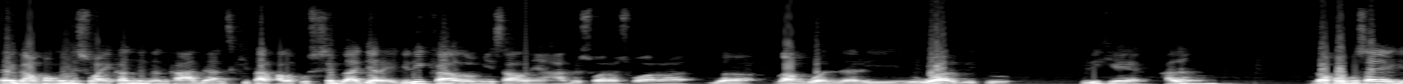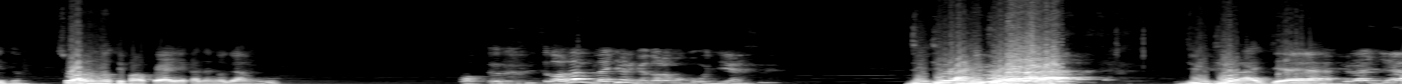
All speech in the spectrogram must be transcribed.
eh gampang menyesuaikan dengan keadaan sekitar kalau khususnya belajar ya jadi kalau misalnya ada suara-suara ga- gangguan dari luar gitu jadi kayak kadang nggak fokus aja gitu suara notif HP aja kadang ngeganggu Waktu sekolah belajar nggak kalau mau ujian? jujur aja jujur aja Jujur aja.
